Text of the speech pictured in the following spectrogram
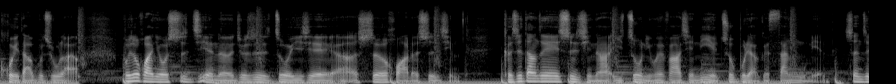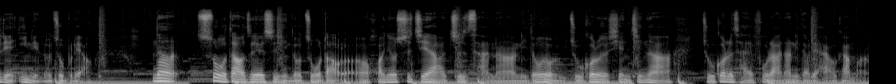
回答不出来哦。不是环游世界呢，就是做一些呃奢华的事情。可是当这些事情、啊、一做，你会发现你也做不了个三五年，甚至连一年都做不了。那做到这些事情都做到了哦，环游世界啊，自产啊，你都有足够的现金啊，足够的财富啦，那你到底还要干嘛？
